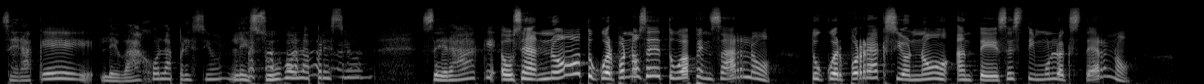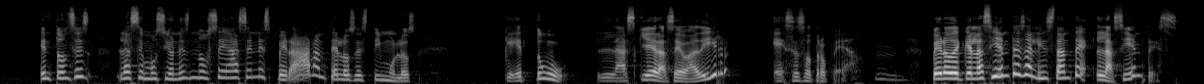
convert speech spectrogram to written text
¿será que le bajo la presión? ¿Le subo la presión? ¿Será que...? O sea, no, tu cuerpo no se detuvo a pensarlo. Tu cuerpo reaccionó ante ese estímulo externo. Entonces, las emociones no se hacen esperar ante los estímulos. Que tú las quieras evadir, ese es otro pedo. Mm. Pero de que las sientes al instante, las sientes.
